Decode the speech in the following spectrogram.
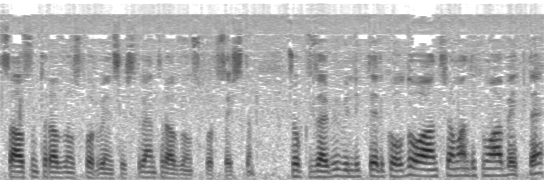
sağ olsun Trabzonspor beni seçti. Ben Trabzonspor'u seçtim. Çok güzel bir birliktelik oldu. O antrenmandaki muhabbet de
